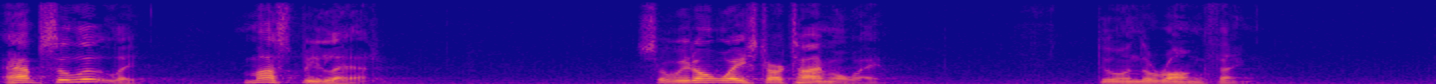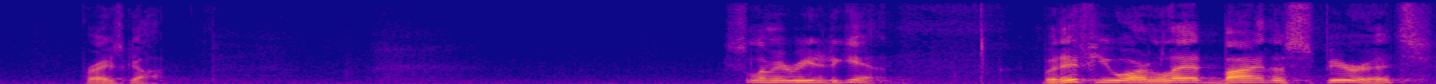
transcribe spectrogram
Absolutely. Must be led. So we don't waste our time away doing the wrong thing. Praise God. So let me read it again. But if you are led by the Spirit,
